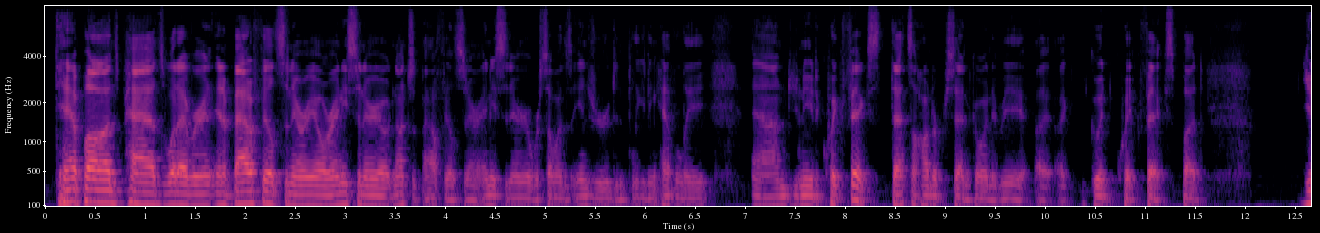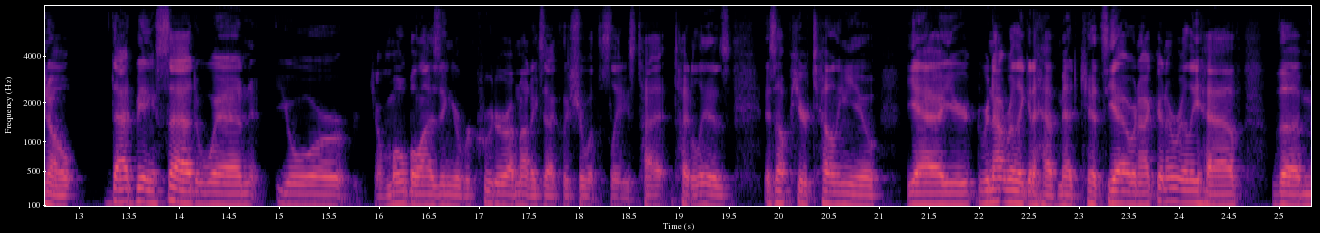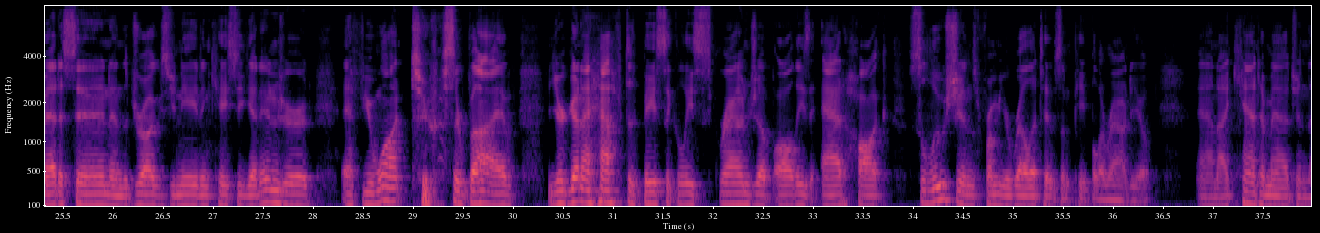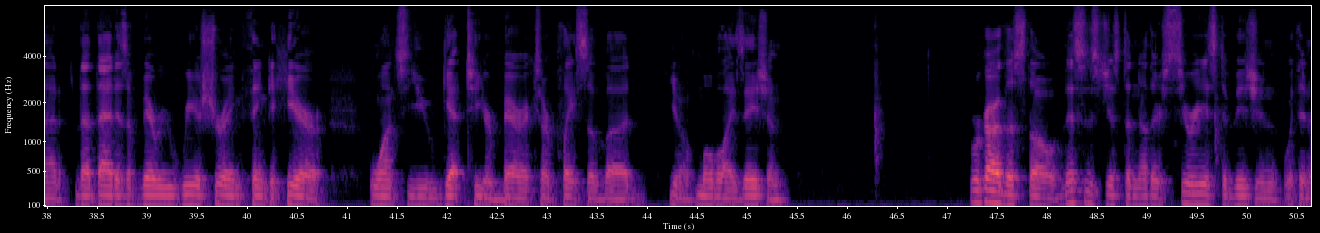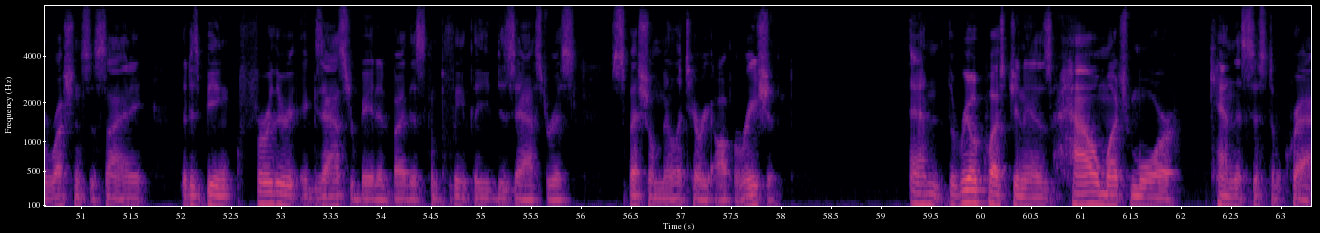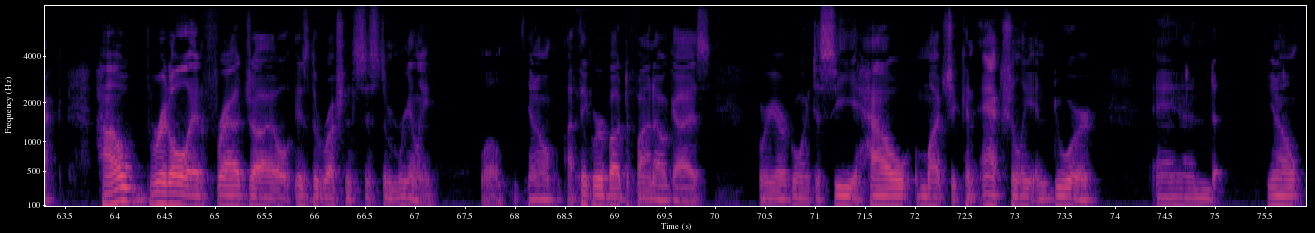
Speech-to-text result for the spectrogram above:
tampons, pads, whatever, in a battlefield scenario or any scenario, not just battlefield scenario, any scenario where someone's injured and bleeding heavily, and you need a quick fix, that's 100% going to be a, a good quick fix. But you know, that being said, when you're you're mobilizing your recruiter, I'm not exactly sure what this lady's t- title is, is up here telling you, yeah, you're we're not really going to have med kits. Yeah, we're not going to really have the medicine and the drugs you need in case you get injured. If you want to survive, you're going to have to basically scrounge up all these ad hoc solutions from your relatives and people around you. And I can't imagine that that, that is a very reassuring thing to hear once you get to your barracks or place of uh, you know mobilization. Regardless, though, this is just another serious division within Russian society that is being further exacerbated by this completely disastrous special military operation. And the real question is how much more can this system crack? How brittle and fragile is the Russian system really? Well, you know, I think we're about to find out, guys. We are going to see how much it can actually endure. And, you know,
